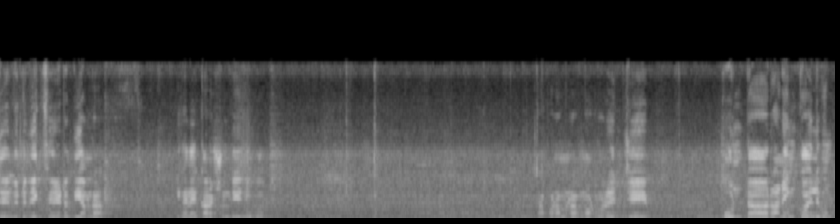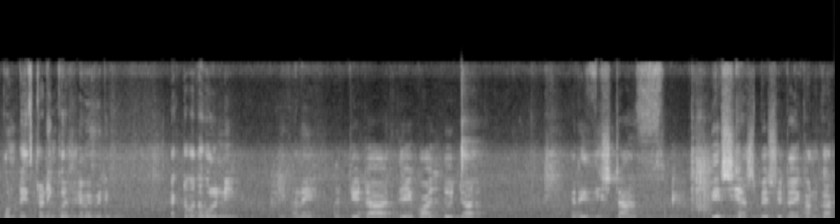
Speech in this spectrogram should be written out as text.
যে দুটো দেখছেন, এটা দিয়ে আমরা এখানে কানেকশন দিয়ে নিব। তারপর আমরা মোটরের যে কোনটা রানিং কয়েল এবং কোনটা স্টার্টিং কয়েল সেটা ভেবে নেব। একটা কথা বলে নিই, এখানে যেটা যে কয়েল দুইটার রেজিস্ট্যান্স বেশি আসবে সেটা এখানকার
